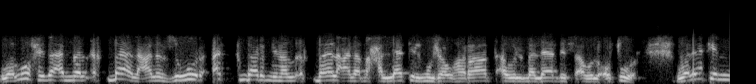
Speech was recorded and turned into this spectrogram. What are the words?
ولوحظ أن الإقبال على الزهور أكبر من الإقبال على محلات المجوهرات أو الملابس أو العطور. ولكن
